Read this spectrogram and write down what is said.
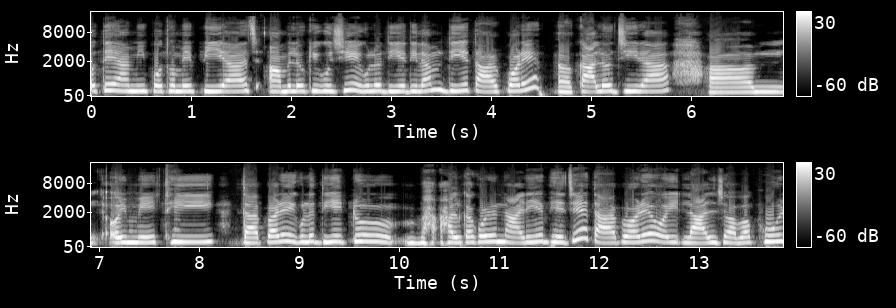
ওতে আমি প্রথমে পেঁয়াজ, আমলকি কুচি এগুলো দিয়ে দিলাম। দিয়ে তারপরে কালো জিরা ওই মেথি, তারপরে এগুলো দিয়ে একটু হালকা করে নাড়িয়ে ভেজে, তারপরে ওই লাল জবা ফুল,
